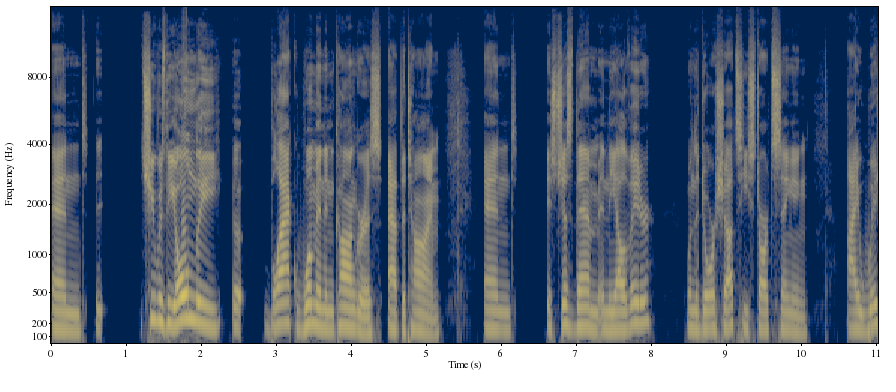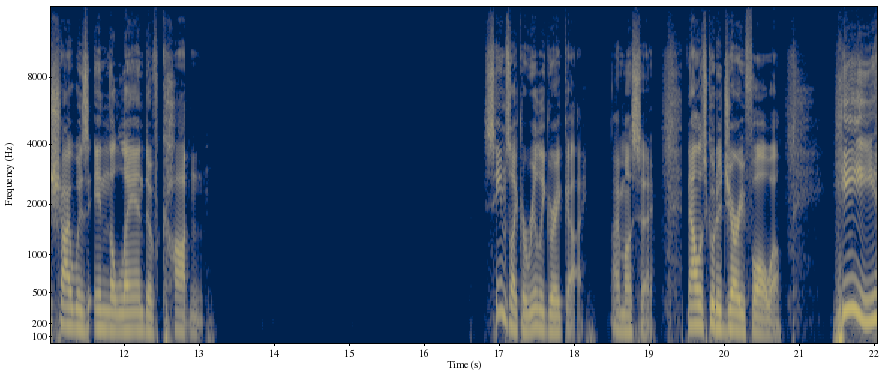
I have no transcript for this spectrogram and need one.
and she was the only uh, black woman in Congress at the time, and it's just them in the elevator. When the door shuts, he starts singing, "I wish I was in the land of cotton." Seems like a really great guy, I must say. Now let's go to Jerry Falwell. He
